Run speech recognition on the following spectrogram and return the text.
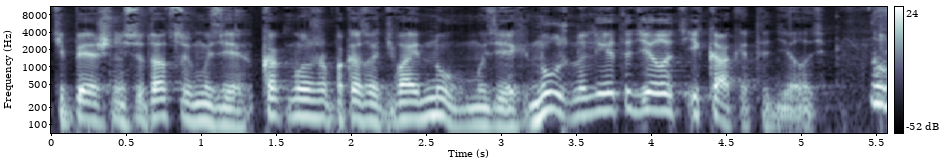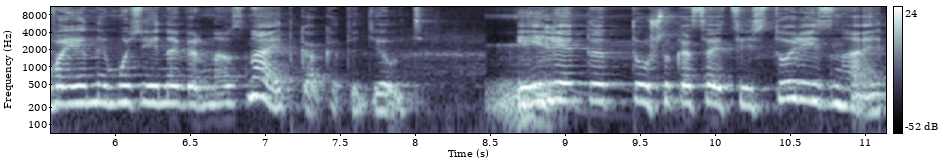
теперешнюю ситуацию в музеях, как можно показывать войну в музеях, нужно ли это делать и как это делать. Ну, военный музей, наверное, знает, как это делать. Или это то, что касается истории, знает,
